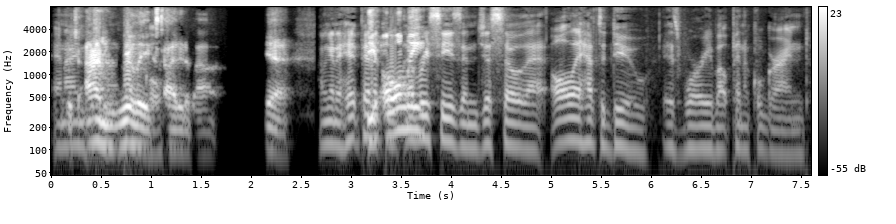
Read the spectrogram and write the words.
and which I'm, I'm, really Pinnacle. excited about. Yeah, I'm gonna hit Pinnacle only- every season just so that all I have to do is worry about Pinnacle grind.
